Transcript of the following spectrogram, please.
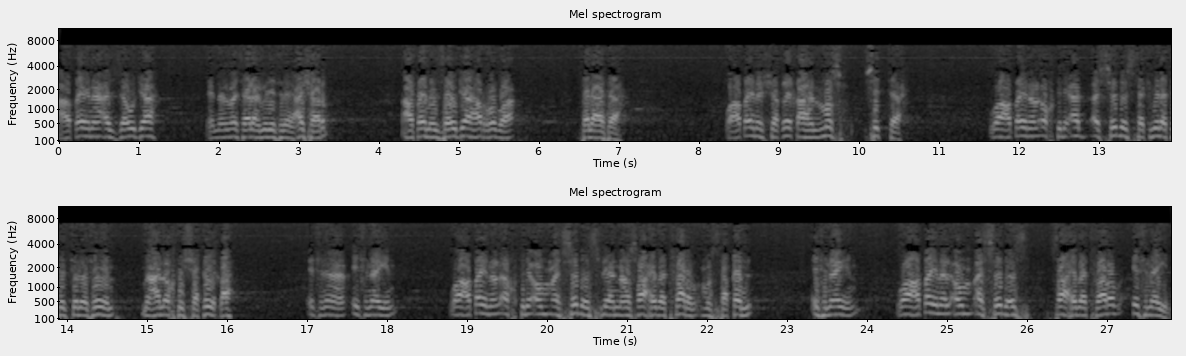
أعطينا الزوجة لأن المسألة من اثني عشر. أعطينا الزوجة الربع ثلاثة. وأعطينا الشقيقة النصف ستة. وأعطينا الأخت لأب السدس تكملة الثلثين مع الأخت الشقيقة اثنان اثنين. وأعطينا الأخت لأم السدس لأنها صاحبة فرض مستقل اثنين. وأعطينا الأم السدس صاحبة فرض اثنين.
